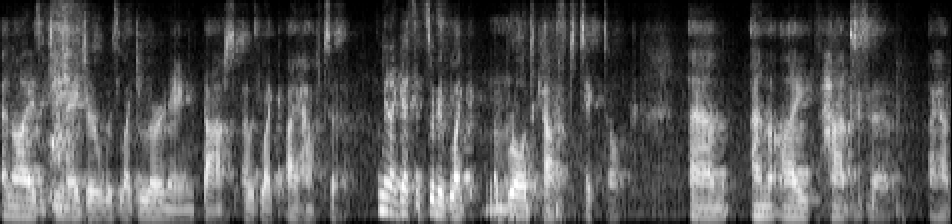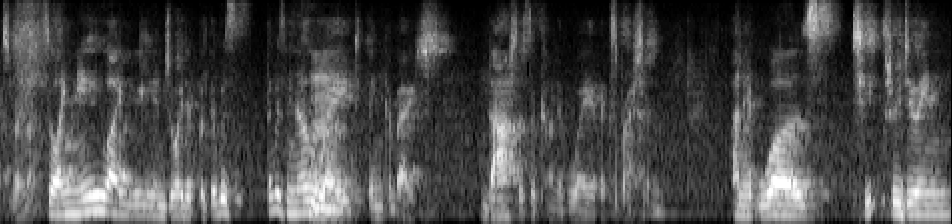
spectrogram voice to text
and I, as a teenager, was like learning that. I was like, I have to. I mean, I guess it's sort of like a broadcast TikTok, um, and I had to. I had to learn that. So I knew I really enjoyed it, but there was there was no way to think about that as a kind of way of expression, and it was to, through doing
